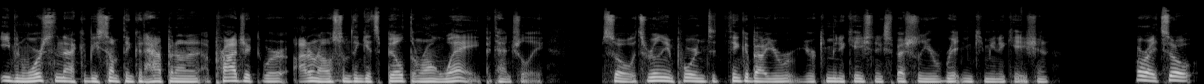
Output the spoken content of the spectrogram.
even worse than that could be something could happen on a project where I don't know something gets built the wrong way potentially. So it's really important to think about your your communication, especially your written communication. All right. So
